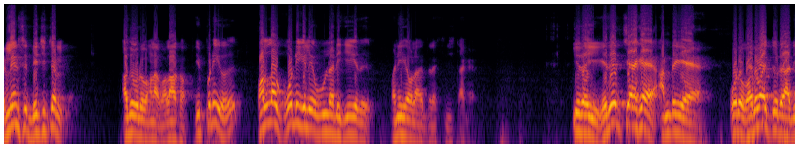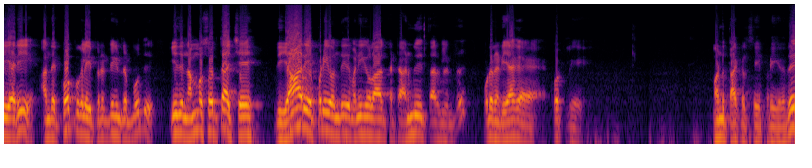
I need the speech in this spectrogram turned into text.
ரிலையன்ஸ் டிஜிட்டல் அது ஒரு வளாகம். இப்படி பல கோடிகளை உள்ளடக்கியது வணிக வளாகத்தில் செஞ்சுட்டாங்க. இதை எதிர்ச்சியாக அன்றைய ஒரு வருவாய்த்துறை அதிகாரி அந்த கோப்புகளை பிரட்டுகின்ற போது இது நம்ம சொத்தாச்சே இது யார் எப்படி வந்து வணிக வளாகம் கட்ட அனுமதித்தார்கள் என்று உடனடியாக கோர்ட்டில் மனு தாக்கல் செய்யப்படுகிறது.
